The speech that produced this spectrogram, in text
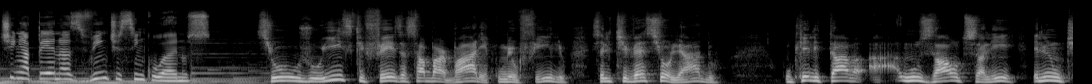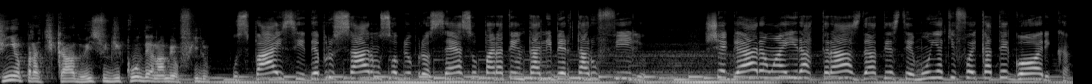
tinha apenas 25 anos. Se o juiz que fez essa barbárie com meu filho, se ele tivesse olhado o que ele estava nos autos ali, ele não tinha praticado isso de condenar meu filho. Os pais se debruçaram sobre o processo para tentar libertar o filho. Chegaram a ir atrás da testemunha que foi categórica.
